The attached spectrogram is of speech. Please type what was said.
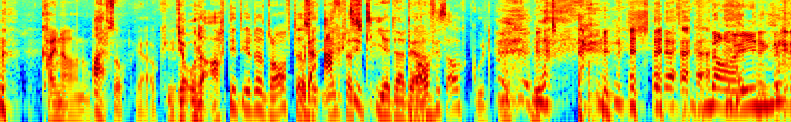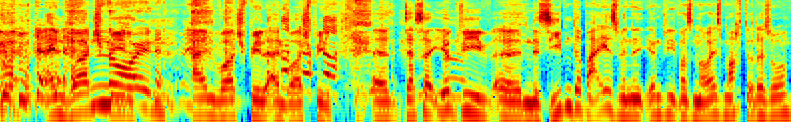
Keine Ahnung. Ach so, ja, okay. Ja, oder achtet ihr da drauf? Dass oder achtet ihr da drauf, ja. ist auch gut. Mit Nein. Ein Wortspiel. Nein. Ein Wortspiel, ein Wortspiel. Äh, dass er irgendwie äh, eine 7 dabei ist, wenn er irgendwie was Neues macht oder so?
